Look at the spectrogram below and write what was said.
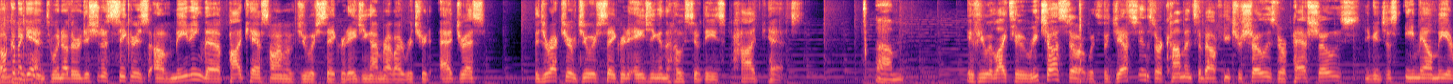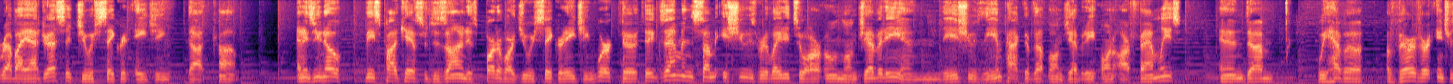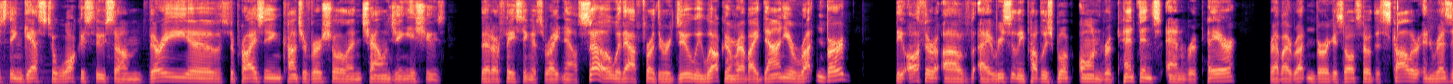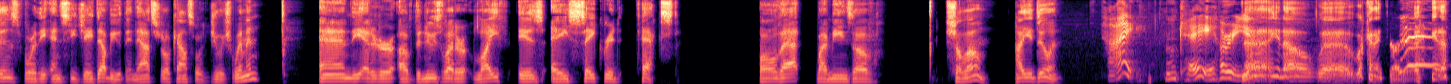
Welcome again to another edition of Seekers of Meaning, the podcast arm of Jewish Sacred Aging. I'm Rabbi Richard Address, the director of Jewish Sacred Aging and the host of these podcasts. Um, if you would like to reach us or with suggestions or comments about future shows or past shows, you can just email me at rabbiaddress at jewishsacredaging.com. And as you know, these podcasts are designed as part of our Jewish sacred aging work to, to examine some issues related to our own longevity and the issues, the impact of that longevity on our families. And um, we have a, a very, very interesting guest to walk us through some very uh, surprising, controversial, and challenging issues that are facing us right now. So, without further ado, we welcome Rabbi Danya Ruttenberg, the author of a recently published book on repentance and repair. Rabbi Ruttenberg is also the scholar in residence for the NCJW, the National Council of Jewish Women, and the editor of the newsletter Life is a Sacred Text. All that by means of Shalom. How you doing? Hi. Okay. How are you? Uh, you know, uh, what can I tell you? you know,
